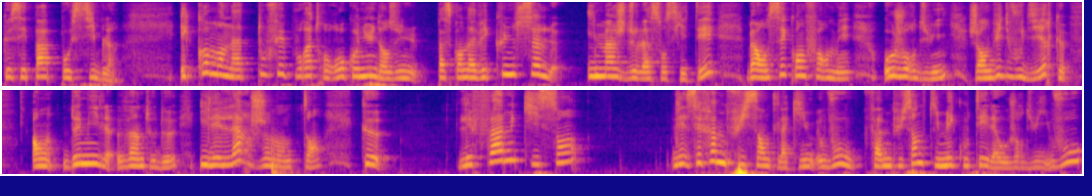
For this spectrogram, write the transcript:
que c'est pas possible. Et comme on a tout fait pour être reconnu dans une... parce qu'on n'avait qu'une seule image de la société, ben on s'est conformé. Aujourd'hui, j'ai envie de vous dire que en 2022, il est largement temps que les femmes qui sont ces femmes puissantes là, qui, vous, femmes puissantes qui m'écoutez là aujourd'hui, vous,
